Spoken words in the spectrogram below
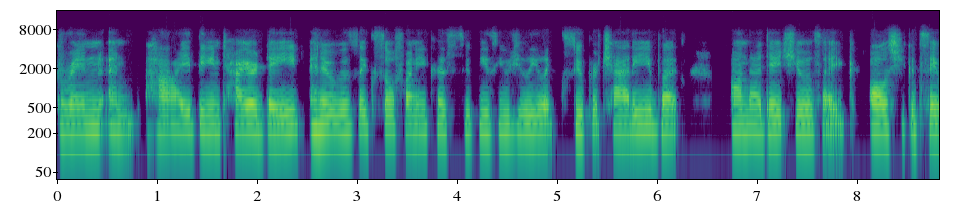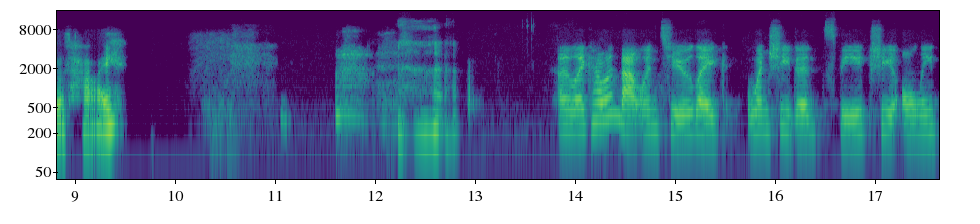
grin and hi the entire date and it was like so funny because Sookie's usually like super chatty but on that date she was like all she could say was hi. I like how in that one too like when she did speak she only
